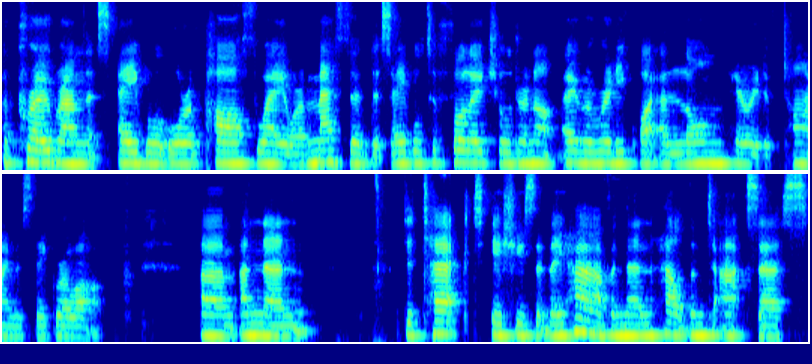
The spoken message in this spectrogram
a program that's able or a pathway or a method that's able to follow children up over really quite a long period of time as they grow up um, and then detect issues that they have and then help them to access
